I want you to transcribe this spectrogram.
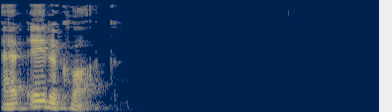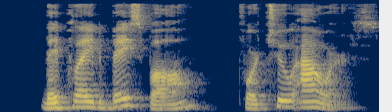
at 8 o'clock. They played baseball for two hours.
